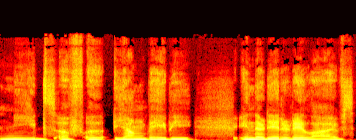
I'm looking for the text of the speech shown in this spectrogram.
needs of a young baby in their day-to-day lives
